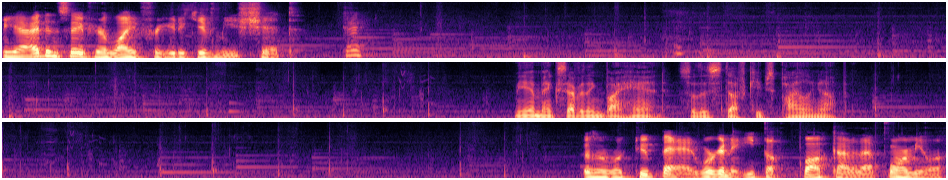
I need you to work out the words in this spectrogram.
Yeah, I didn't save your life for you to give me shit. Okay. Mia makes everything by hand, so this stuff keeps piling up. Doesn't look too bad. We're gonna eat the fuck out of that formula.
